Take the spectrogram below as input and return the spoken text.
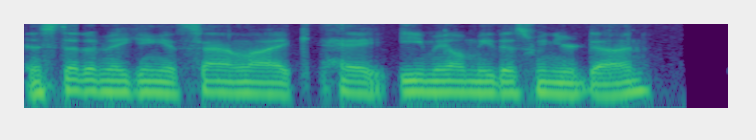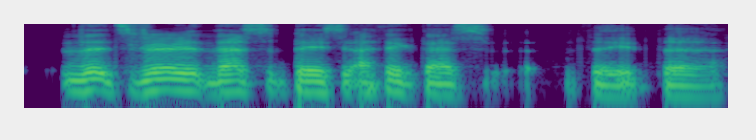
instead of making it sound like, "Hey, email me this when you're done." That's very. That's basic. I think that's the the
